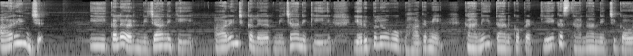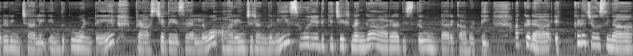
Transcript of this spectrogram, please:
ఆరెంజ్ ఈ కలర్ నిజానికి ఆరెంజ్ కలర్ నిజానికి ఎరుపులో ఓ భాగమే. కానీ దానికో ప్రత్యేక స్థానాన్ని ఇచ్చి గౌరవించాలి. ఎందుకు అంటే ప్రాచ్య దేశాల్లో ఆరెంజ్ రంగుని సూర్యుడికి చిహ్నంగా ఆరాధిస్తూ ఉంటారు కాబట్టి. అక్కడ ఎక్కడ చూసినా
